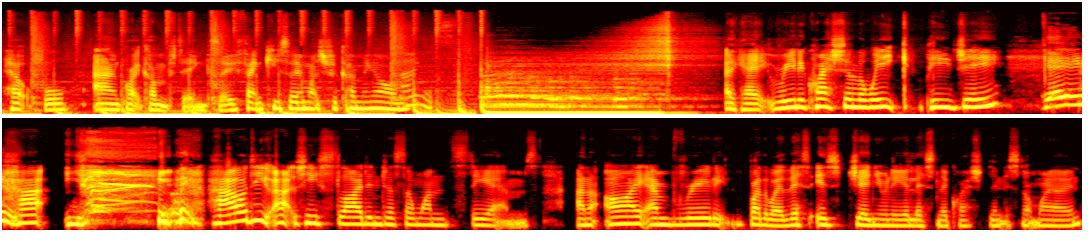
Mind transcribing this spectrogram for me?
helpful and quite comforting. So thank you so much for coming on. Thanks. Okay, read a question of the week, PG. Yay! How, how do you actually slide into someone's DMs? And I am really, by the way, this is genuinely a listener question. It's not my own,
